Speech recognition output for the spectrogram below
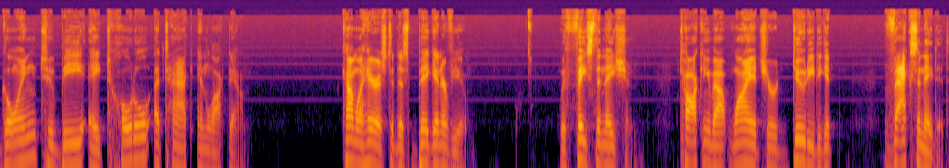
going to be a total attack and lockdown. Kamala Harris did this big interview with Face the Nation, talking about why it's your duty to get vaccinated,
